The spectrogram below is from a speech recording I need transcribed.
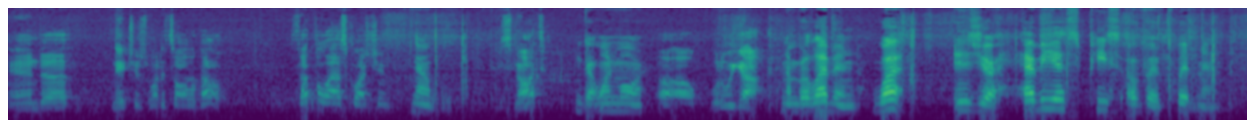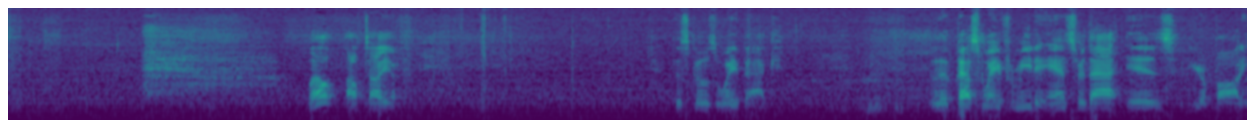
and uh, nature's what it's all about. Is that the last question? No, It's not? you got one more. Uh-oh. What do we got? Number eleven. What is your heaviest piece of equipment? Well, I'll tell you. This goes way back. The best way for me to answer that is your body.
